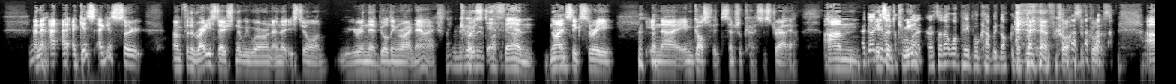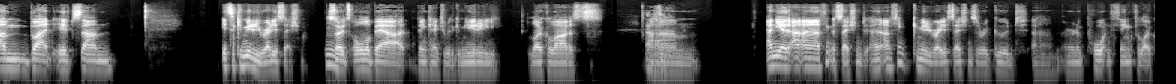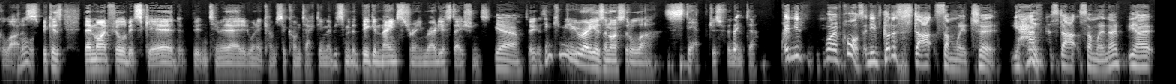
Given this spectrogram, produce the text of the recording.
And Yeah. I, I- guess I guess so. Um, for the radio station that we were on and that you're still on, you're in their building right now. Actually, In the building Coast. FM nine six three in uh, in Gosford, Central Coast, Australia. Um, I don't it's give a it the full community. I don't want people coming knocking the door. of course, of course. Um, but it's um, it's a community radio station, so Mm. it's all about being connected with the community, local artists, Absolutely. um, and yeah, and I think the station, and I think community radio stations are a good, um, are an important thing for local artists because they might feel a bit scared, a bit intimidated when it comes to contacting maybe some of the bigger mainstream radio stations. Yeah. So I think community radio is a nice little uh, step just for them to. And you, well, of course, and you've got to start somewhere too. You have Hmm. to start somewhere. No, you know,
